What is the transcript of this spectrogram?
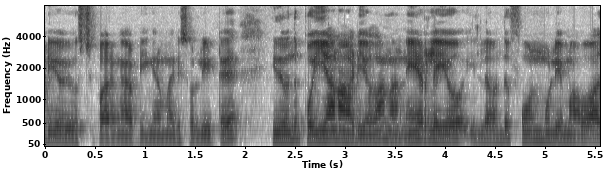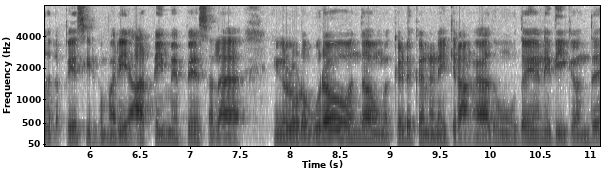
ஆடியோ யோசிச்சு பாருங்க அப்படிங்கிற மாதிரி சொல்லிட்டு இது வந்து பொய்யான ஆடியோ தான். நான் நேர்லையோ இல்லை வந்து ஃபோன் மூலியமாவோ அதில் பேசியிருக்க மாதிரி யார்கிட்டையுமே பேசலை. எங்களோட உறவை வந்து அவங்க கெடுக்க நினைக்கிறாங்க. அதுவும் உதயநிதிக்கு வந்து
